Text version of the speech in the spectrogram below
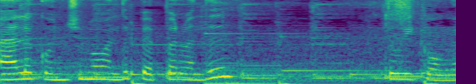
மேலே கொஞ்சமாக வந்து பெப்பர் வந்து தூவிக்கோங்க.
